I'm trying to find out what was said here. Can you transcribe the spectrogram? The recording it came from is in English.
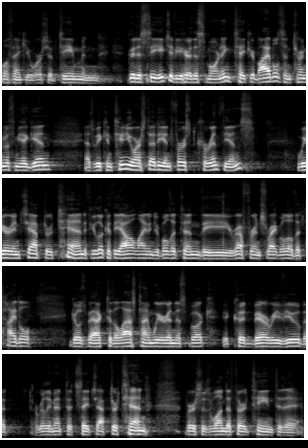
Well, thank you, worship team, and good to see each of you here this morning. Take your Bibles and turn with me again as we continue our study in 1 Corinthians. We are in chapter 10. If you look at the outline in your bulletin, the reference right below the title goes back to the last time we were in this book. It could bear review, but I really meant to say chapter 10, verses 1 to 13 today.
